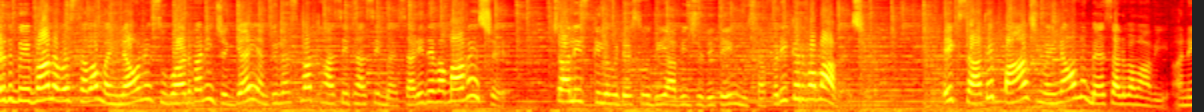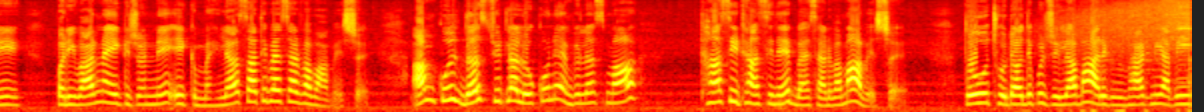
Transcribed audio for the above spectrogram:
અર્ધ બેભાન અવસ્થામાં મહિલાઓને સુવાડવાની જગ્યાએ એમ્બ્યુલન્સમાં ઠાંસી ઠાંસી બેસાડી દેવામાં આવે છે. ચાલીસ કિલોમીટર સુધી આવી જ રીતે મુસાફરી કરવામાં આવે છે. એક સાથે પાંચ મહિલાઓને બેસાડવામાં આવી અને પરિવારના એક જણને એક મહિલા સાથે બેસાડવામાં આવે છે. આમ કુલ દસ જેટલા લોકોને એમ્બ્યુલન્સમાં ઠાંસી ઠાંસીને બેસાડવામાં આવે છે. તો છોટાઉદેપુર જિલ્લામાં આરોગ્ય વિભાગની આવી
